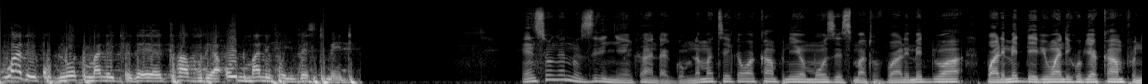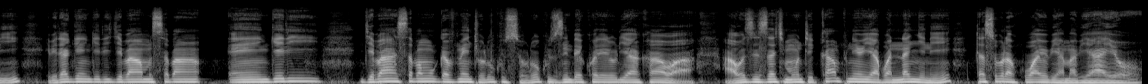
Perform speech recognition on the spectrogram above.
poor, they could not manage the, to have their own money for investment. ensonga nno zirinnya enkandago munnamateeka wa kampuni eyo moses matovu bw'alemedde ebiwandiiko bya kampuni ebiraga engeri gye bamusaba engeri gye baasabamu gavumenti olukusa olw'okuzimba ekkolero lya kaawa awozezza kimu nti kampuni eyo ya bwannannyini tasobola kuwaayo byama byayo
